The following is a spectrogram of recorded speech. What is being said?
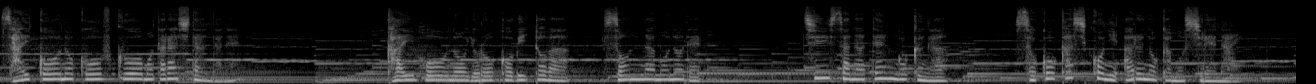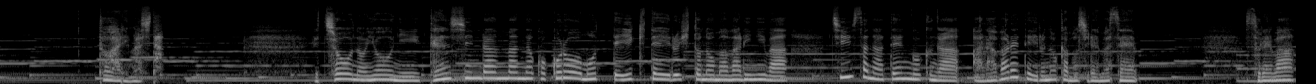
最高の幸福をもたらしたんだね。解放の喜びとはそんなもので小さな天国がそこかしこにあるのかもしれない。とありました。蝶のように天真爛漫な心を持って生きている人の周りには小さな天国が現れているのかもしれません。それは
